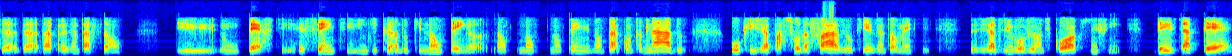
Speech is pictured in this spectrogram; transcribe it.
da, da, da apresentação de um teste recente indicando que não tem, não, não, não tem, não está contaminado, ou que já passou da fase, ou que eventualmente já desenvolveu anticorpos, enfim, desde até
